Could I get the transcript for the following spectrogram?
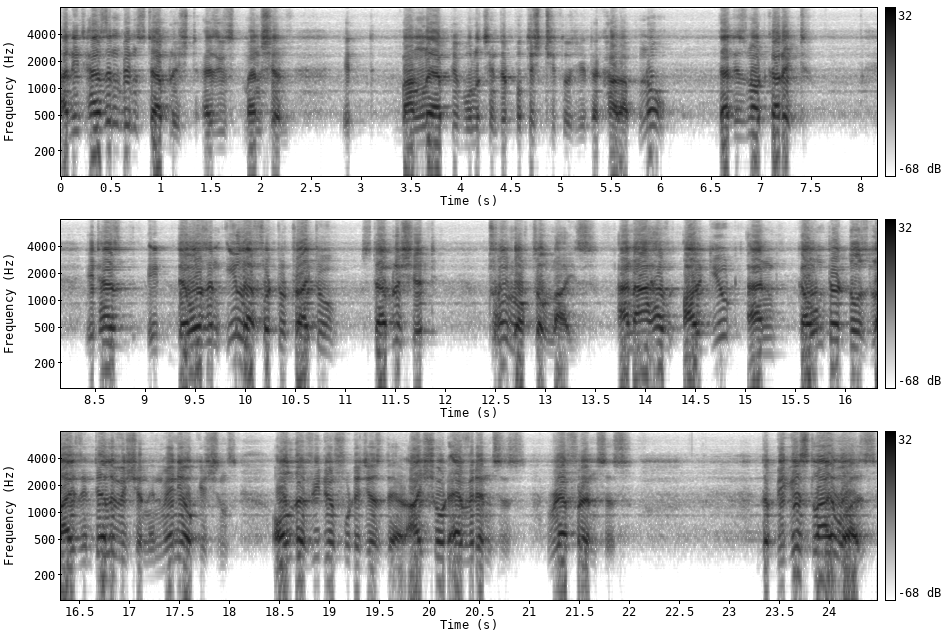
and it hasn't been established as you mentioned it বাংলায় আপনি বলেছেন এটা প্রতিষ্ঠিত যে এটা খারাপ no that is not correct it has it there was an ill effort to try to establish it through lots of lies and i have argued and countered those lies in television in many occasions all the video footage is there i showed evidences references the biggest lie was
